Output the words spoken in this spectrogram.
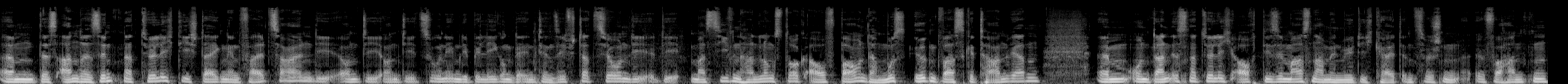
Ähm, das andere sind natürlich die steigenden Fallzahlen die, und, die, und die zunehmende Belegung der Intensivstationen, die, die massiven Handlungsdruck aufbauen. Da muss irgendwas getan werden. Ähm, und dann ist natürlich auch diese Maßnahmenmüdigkeit inzwischen äh, vorhanden,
